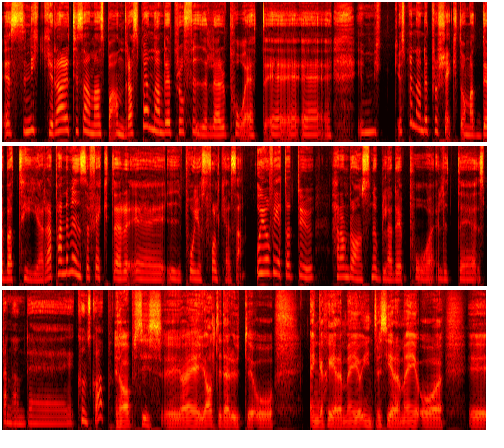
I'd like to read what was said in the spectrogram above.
eh, snickrar tillsammans på andra spännande profiler på ett eh, eh, eh, mycket spännande projekt om att debattera pandemins effekter eh, i, på just folkhälsan. Och jag vet att du häromdagen snubblade på lite spännande kunskap. Ja, precis. Eh, jag är ju alltid där ute och engagerar mig och intresserar mig och eh,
